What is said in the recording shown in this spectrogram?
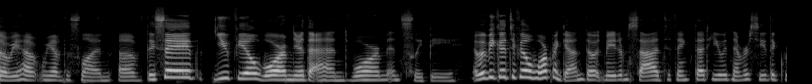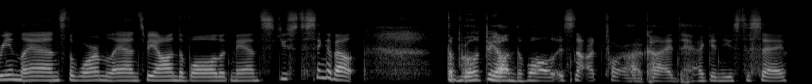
so we have we have this line of they say you feel warm near the end, warm and sleepy. It would be good to feel warm again, though it made him sad to think that he would never see the green lands, the warm lands beyond the wall that Mance used to sing about. The world beyond the wall is not for our kind, Haggon used to say.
